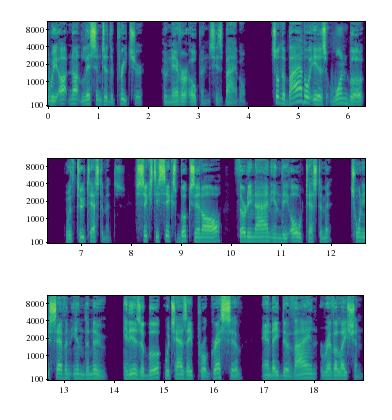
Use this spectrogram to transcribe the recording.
we ought not listen to the preacher who never opens his Bible. So the Bible is one book with two testaments, 66 books in all, 39 in the Old Testament, 27 in the New. It is a book which has a progressive and a divine revelation.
